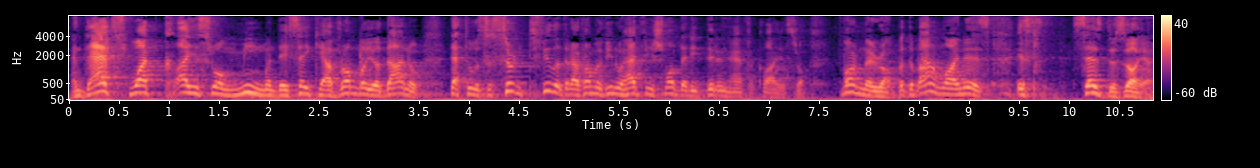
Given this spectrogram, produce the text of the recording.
And that's what Klal Yisrael mean when they say Ki Avram lo Yodanu, that there was a certain tefillah that Avram Avinu had for Yishmael that he didn't have for Klal Yisrael. Dvarim. But the bottom line is, is says the Zohar,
